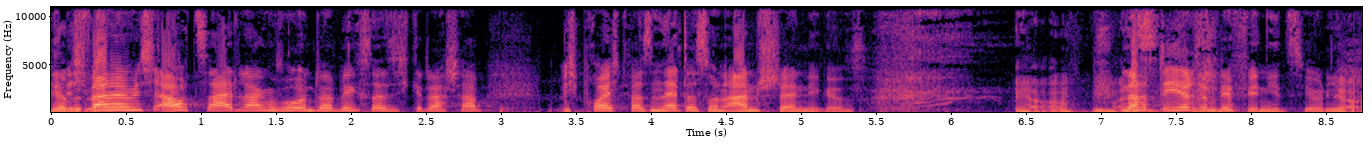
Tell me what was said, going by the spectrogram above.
Ja, ich war nämlich auch zeitlang so unterwegs, dass ich gedacht habe, ich bräuchte was Nettes und Anständiges. Ja, wie Nach meinst du? deren Definition. Ja.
